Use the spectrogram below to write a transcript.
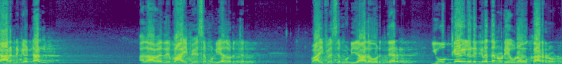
யாருன்னு கேட்டால் அதாவது வாய் பேச முடியாத ஒருத்தர். வாய் பேச முடியாத ஒருத்தர் யூகேயில் இருக்கிற தன்னுடைய உறவுக்காரரோடு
